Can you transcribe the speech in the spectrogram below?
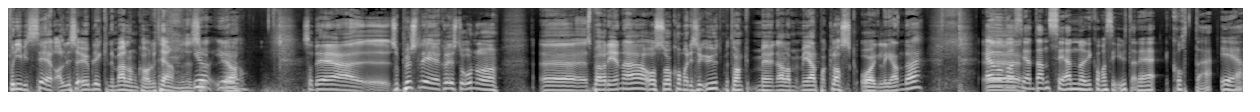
fordi vi ser alle disse øyeblikkene mellom karakterene. Så, Jo, jo, ja. så, det, så plutselig Kalisto ond og eh, sperrer de inne, og så kommer de seg ut med, tanke, med, med hjelp av klask og legende. Jeg må bare Eh, si at den scenen når de kommer seg ut av det kortet, er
